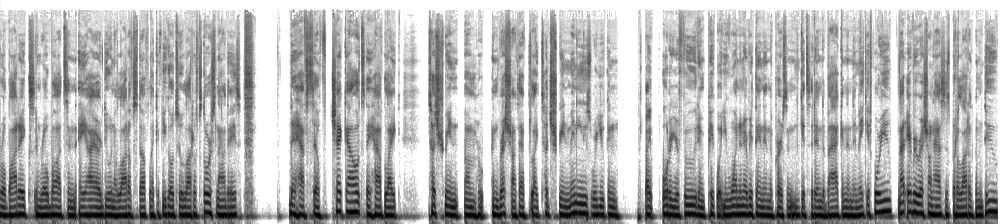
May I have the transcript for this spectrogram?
robotics and robots and AI are doing a lot of stuff. Like if you go to a lot of stores nowadays, they have self checkouts, they have like touchscreen um and restaurants have like touchscreen menus where you can like order your food and pick what you want and everything and the person gets it in the back and then they make it for you. Not every restaurant has this but a lot of them do.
